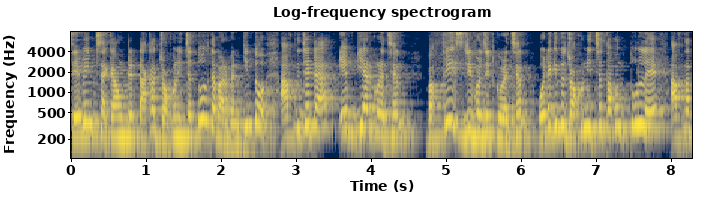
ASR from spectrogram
সেভিংস অ্যাকাউন্টের টাকা যখন ইচ্ছা তুলতে পারবেন, কিন্তু আপনি যেটা এফডিআর করেছেন বা ফিক্সড ডিপোজিট করেছেন, ওইটা কিন্তু যখন ইচ্ছা তখন তুললে আপনার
